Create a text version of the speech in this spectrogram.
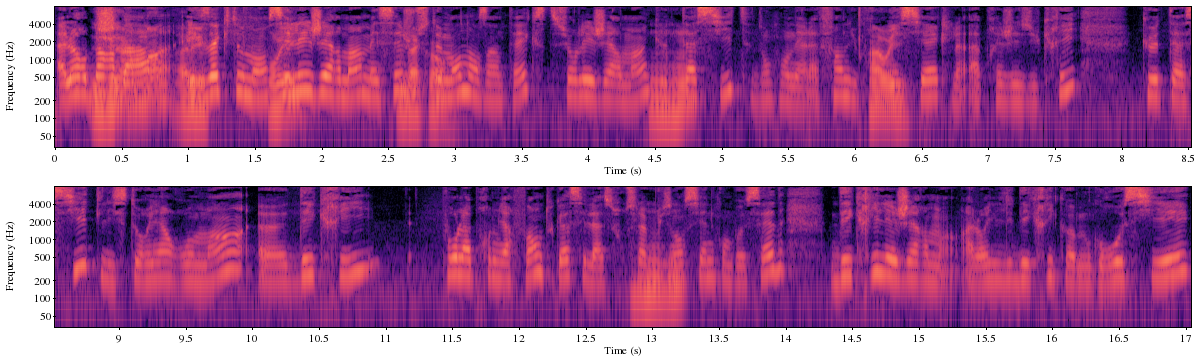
Alors barbare, exactement. C'est les Germains, mais c'est justement dans un texte sur les Germains que mhm. Tacite, donc on est à la fin du 1er ah siècle après Jésus-Christ, que Tacite, l'historien romain, euh, décrit pour la première fois, en tout cas c'est la source la plus mhm. ancienne qu'on possède, décrit les Germains. Alors il les décrit comme grossiers,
